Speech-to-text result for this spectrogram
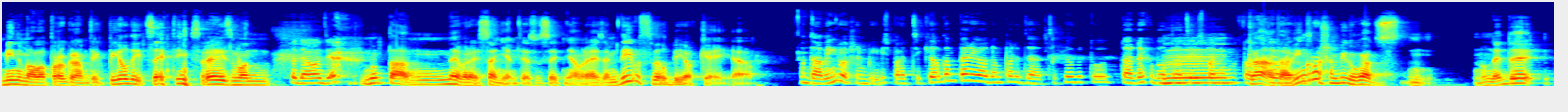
minimālā programma tiek pildīta septiņas reizes. Man daudz, jā. Nu, tā nevarēja saņemties uz septiņām reizēm. Divas vēl bija ok. Jā. Un tā vingrošana bija vispār cik ilgam periodam paredzēta? Cik ilgi to, tā rehabilitācija vispār mm, tā, tā vingrošana bija kaut kādas nu, nedēļas,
